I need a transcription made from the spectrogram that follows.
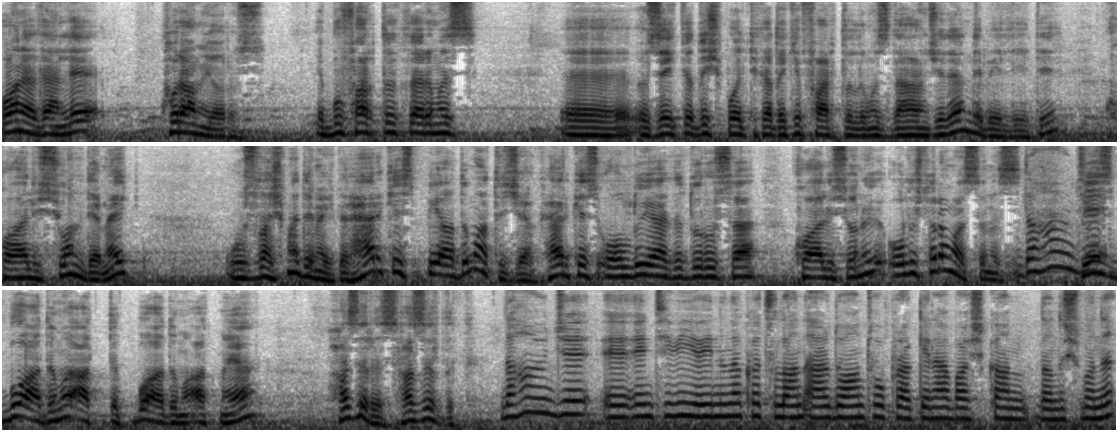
O nedenle kuramıyoruz. E, bu farklılıklarımız e, özellikle dış politikadaki farklılığımız daha önceden de belliydi. Koalisyon demek uzlaşma demektir. Herkes bir adım atacak. Herkes olduğu yerde durursa koalisyonu oluşturamazsınız. Daha önce- Biz bu adımı attık. Bu adımı atmaya hazırız. Hazırdık. Daha önce e, NTV yayınına katılan Erdoğan Toprak Genel Başkan Danışmanı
